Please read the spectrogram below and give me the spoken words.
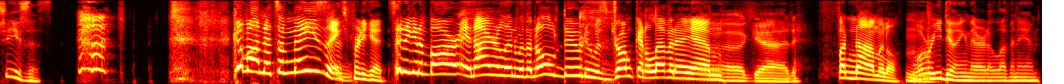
Jesus. come on, that's amazing. That's pretty good. Sitting in a bar in Ireland with an old dude who was drunk at 11 a.m. oh god. Phenomenal. What were you doing there at 11 a.m.?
